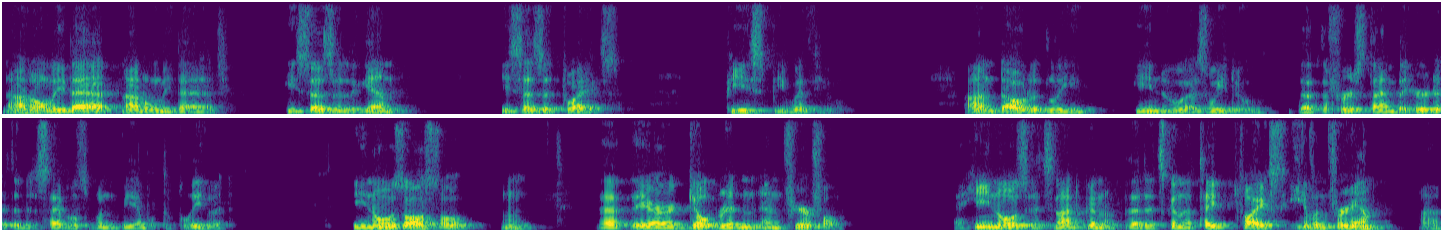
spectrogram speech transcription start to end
Not only that, not only that, he says it again. He says it twice. Peace be with you. Undoubtedly, he knew, as we do, that the first time they heard it, the disciples wouldn't be able to believe it. He knows also hmm, that they are guilt ridden and fearful. And he knows it's not gonna that it's gonna take twice, even for him. Huh?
